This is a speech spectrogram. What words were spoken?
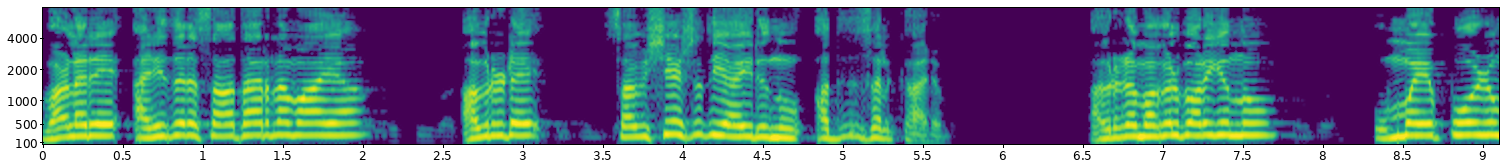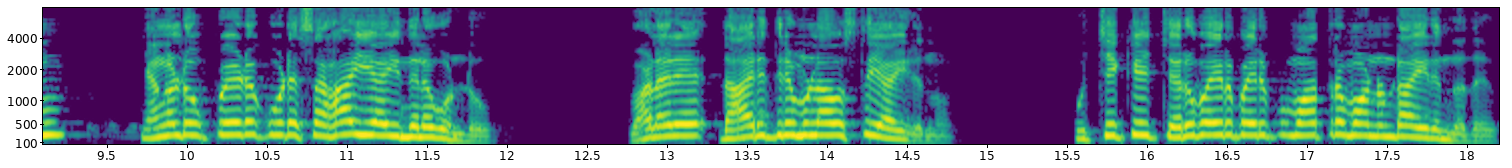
വളരെ അനിതര സാധാരണമായ അവരുടെ സവിശേഷതയായിരുന്നു അതിഥി സൽക്കാരം. അവരുടെ മകൾ പറയുന്നു ഉമ്മ എപ്പോഴും ഞങ്ങളുടെ ഉപ്പയുടെ കൂടെ സഹായിയായി നിലകൊണ്ടു. വളരെ ദാരിദ്ര്യമുള്ള അവസ്ഥയായിരുന്നു. ഉച്ചയ്ക്ക് ചെറുപയർ പരിപ്പ് മാത്രമാണ് ഉണ്ടായിരുന്നത്.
